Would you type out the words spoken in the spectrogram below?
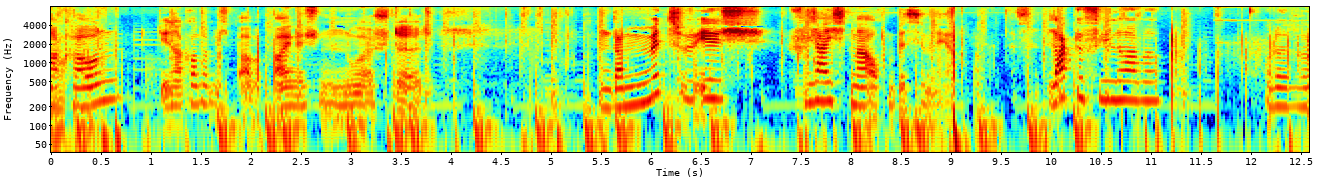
Account, den Account habe ich aber eigentlich nur erstellt, damit ich vielleicht mal auch ein bisschen mehr Lackgefühl habe. Oder so.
